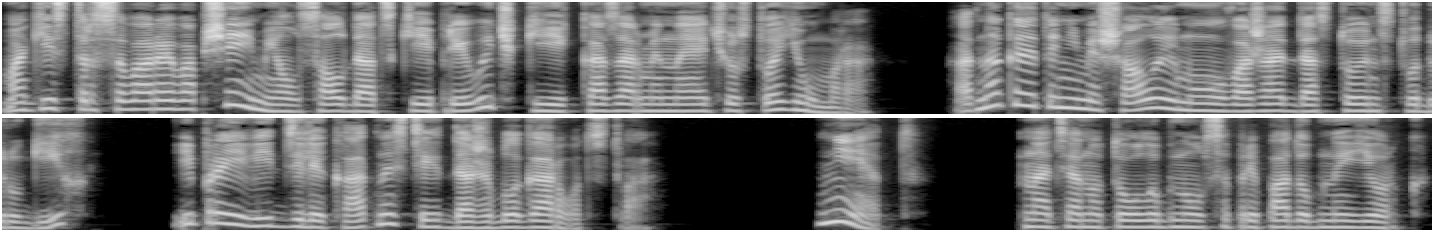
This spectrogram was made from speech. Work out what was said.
Магистр Саваре вообще имел солдатские привычки и казарменное чувство юмора. Однако это не мешало ему уважать достоинства других и проявить деликатность и даже благородство. «Нет», — натянуто улыбнулся преподобный Йорк,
